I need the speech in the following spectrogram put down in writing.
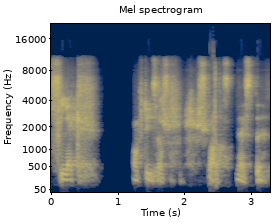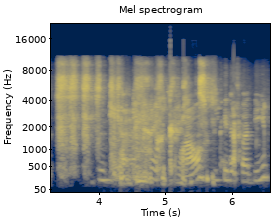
Fleck auf dieser Sch Schwarzliste. wow, okay, das war deep.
